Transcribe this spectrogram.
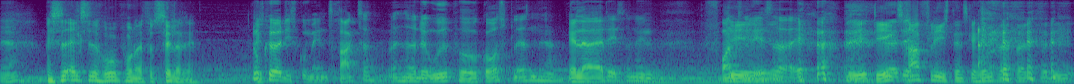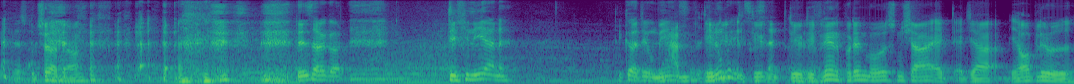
Ja. Men jeg sidder altid og håber på, når jeg fortæller det. Nu kører de sgu med en traktor, hvad hedder det, ude på gårdspladsen her? Eller er det sådan en frontlæsser? Det, det, det er ikke træflis, den skal hente i hvert fald, fordi det er sgu tørt nok. det er så godt. Definerende. Det gør det jo mere, Jamen, det, endnu mere interessant. Det, det, det er jo definerende på den måde, synes jeg, at, at jeg, jeg oplevede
